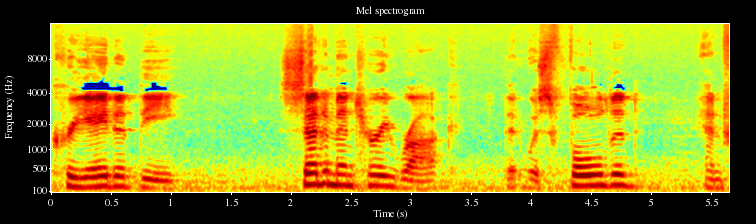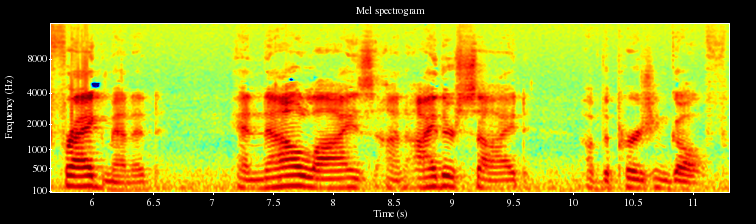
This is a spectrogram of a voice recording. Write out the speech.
created the sedimentary rock that was folded and fragmented and now lies on either side of the Persian Gulf.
